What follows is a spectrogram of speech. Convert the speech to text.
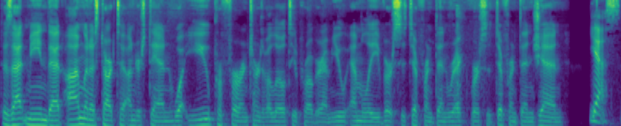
does that mean that I'm going to start to understand what you prefer in terms of a loyalty program, you, Emily, versus different than Rick versus different than Jen? Yes.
